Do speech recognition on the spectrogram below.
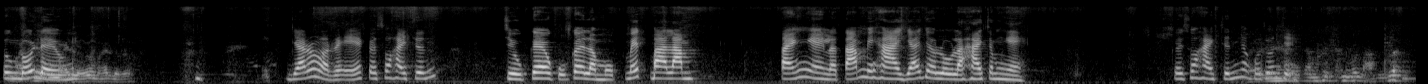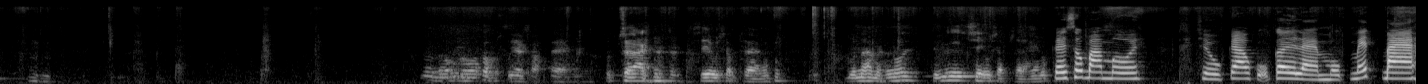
Tương đối đều Giá rất là rẻ Cây số 29 Chiều cao của cây là 1m35 Tán ngang là 82 Giá giao lưu là 200 ngàn. Cây số 29 nha cô chú anh chị. Sập sàn. Sale sập sàn bữa nay mình nói chữ sale sập sàn luôn Cây số 30 Chiều cao của cây là 1m3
